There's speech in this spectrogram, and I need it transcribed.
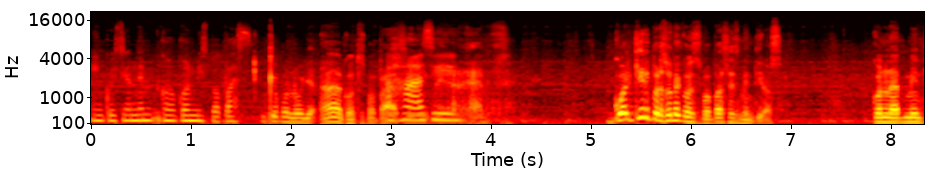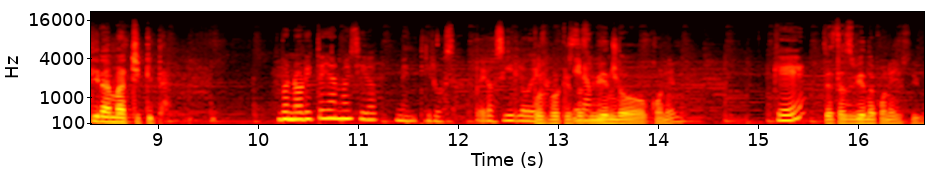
en cuestión de con, con mis papás. Qué bueno ya. Ah, con tus papás. Ajá, sí. Cualquier persona con sus papás es mentirosa. Con la mentira más chiquita. Bueno, ahorita ya no he sido mentirosa, pero sí lo era. Pues porque Era estás mucho. viviendo con él. ¿Qué? Te estás viviendo con ellos, digo.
